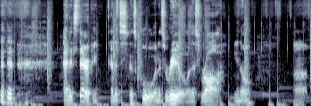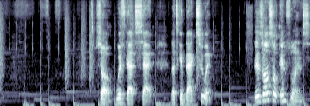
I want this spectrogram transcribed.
and it's therapy and it's it's cool and it's real and it's raw you know? Um, so with that said let's get back to it. There's also influence.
